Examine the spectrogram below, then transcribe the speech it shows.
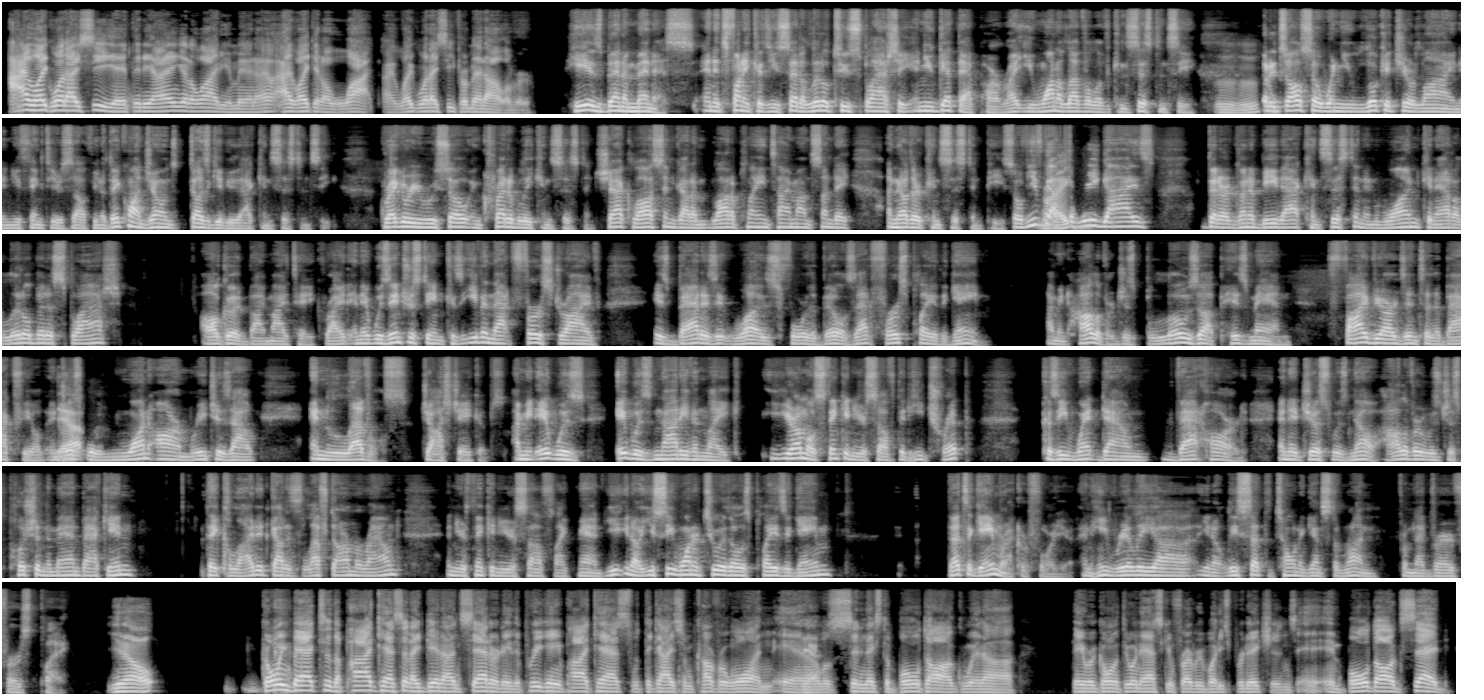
I like what I see, Anthony. I ain't gonna lie to you, man. I, I like it a lot. I like what I see from Ed Oliver he has been a menace. And it's funny because you said a little too splashy, and you get that part, right? You want a level of consistency. Mm-hmm. But it's also when you look at your line and you think to yourself, you know, DaQuan Jones does give you that consistency. Gregory Rousseau, incredibly consistent. Shaq Lawson got a lot of playing time on Sunday, another consistent piece. So if you've got right. three guys that are going to be that consistent and one can add a little bit of splash, all good by my take, right? And it was interesting because even that first drive, as bad as it was for the Bills, that first play of the game, I mean, Oliver just blows up his man five yards into the backfield and yep. just with one arm reaches out and levels Josh Jacobs. I mean, it was it was not even like you're almost thinking to yourself, did he trip? Because he went down that hard. And it just was no. Oliver was just pushing the man back in. They collided, got his left arm around, and you're thinking to yourself like man you, you know you see one or two of those plays a game that's a game record for you and he really uh you know at least set the tone against the run from that very first play you know going back to the podcast that I did on Saturday, the pregame podcast with the guys from Cover One, and yeah. I was sitting next to Bulldog when uh they were going through and asking for everybody's predictions, and, and Bulldog said,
